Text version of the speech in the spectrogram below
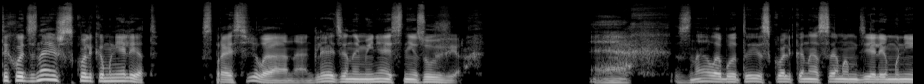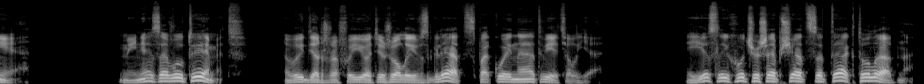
ты хоть знаешь, сколько мне лет?» — спросила она, глядя на меня снизу вверх. «Эх, знала бы ты, сколько на самом деле мне. Меня зовут Эммет, Выдержав ее тяжелый взгляд, спокойно ответил я. «Если хочешь общаться так, то ладно.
